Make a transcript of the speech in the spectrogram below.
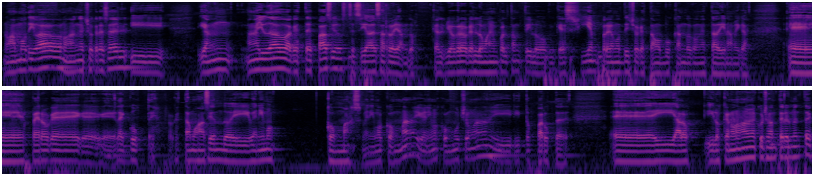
nos han motivado, nos han hecho crecer y y han, han ayudado a que este espacio se siga desarrollando, que yo creo que es lo más importante y lo que siempre hemos dicho que estamos buscando con esta dinámica. Eh, espero que, les guste lo que estamos haciendo y venimos con más, venimos con más y venimos con mucho más y listos para ustedes. Eh, y a los y los que no nos han escuchado anteriormente,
